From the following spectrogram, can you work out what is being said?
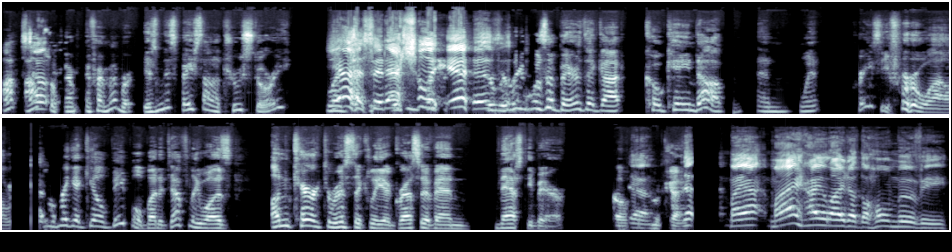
also, if I remember, isn't this based on a true story? Like, yes, it actually is. It really was a bear that got cocained up and went crazy for a while. I don't think it killed people, but it definitely was uncharacteristically aggressive and nasty bear. So, yeah. Okay. My my highlight of the whole movie,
